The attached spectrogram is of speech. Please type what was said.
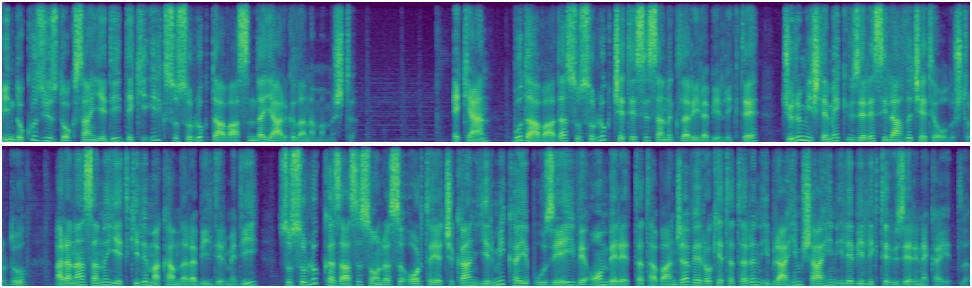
1997'deki ilk susurluk davasında yargılanamamıştı. Eken, bu davada susurluk çetesi sanıklarıyla birlikte, cürüm işlemek üzere silahlı çete oluşturduğu, aranan sanı yetkili makamlara bildirmediği, susurluk kazası sonrası ortaya çıkan 20 kayıp Uzey ve 10 Beretta tabanca ve roket atarın İbrahim Şahin ile birlikte üzerine kayıtlı.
